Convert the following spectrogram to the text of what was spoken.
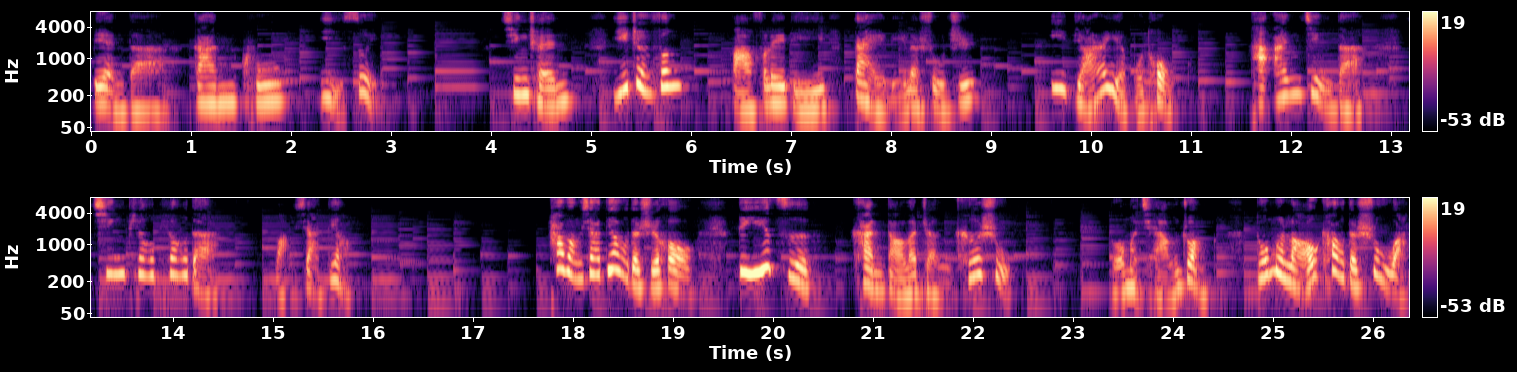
变得干枯易碎。清晨，一阵风把弗雷迪带离了树枝，一点儿也不痛。他安静的、轻飘飘的往下掉。他往下掉的时候，第一次看到了整棵树，多么强壮、多么牢靠的树啊！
